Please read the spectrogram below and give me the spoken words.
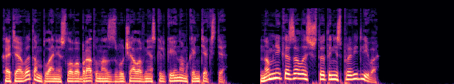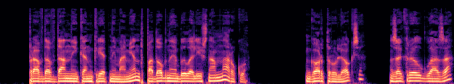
хотя в этом плане слово «брат» у нас звучало в несколько ином контексте, но мне казалось, что это несправедливо. Правда, в данный конкретный момент подобное было лишь нам на руку. Горд улегся, закрыл глаза,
